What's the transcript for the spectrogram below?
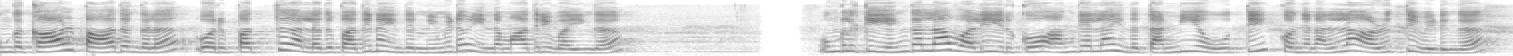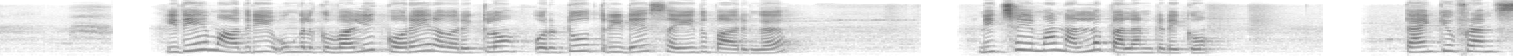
உங்கள் கால் பாதங்களை ஒரு பத்து அல்லது பதினைந்து நிமிடம் இந்த மாதிரி வைங்க. உங்களுக்கு எங்கெல்லாம் வலி இருக்கோ அங்கெல்லாம் இந்த தண்ணியை ஊற்றி கொஞ்சம் நல்லா அழுத்தி விடுங்க. இதே மாதிரி உங்களுக்கு வலி குறையிற வரைக்கும் ஒரு டூ த்ரீ டேஸ் செய்து பாருங்க. நிச்சயமாக நல்ல பலன் கிடைக்கும். தேங்க்யூ ஃப்ரெண்ட்ஸ்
